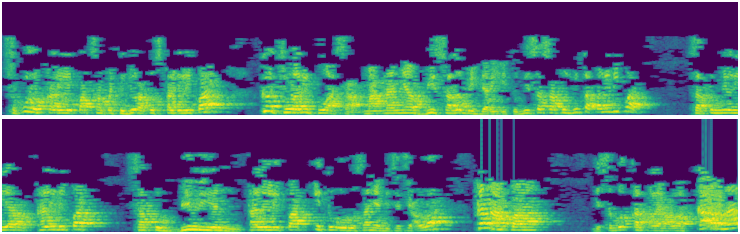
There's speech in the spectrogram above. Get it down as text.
10 kali lipat sampai 700 kali lipat kecuali puasa. Maknanya bisa lebih dari itu. Bisa satu juta kali lipat. Satu miliar kali lipat. Satu billion kali lipat. Itu urusannya di sisi Allah. Kenapa? Disebutkan oleh Allah. Karena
